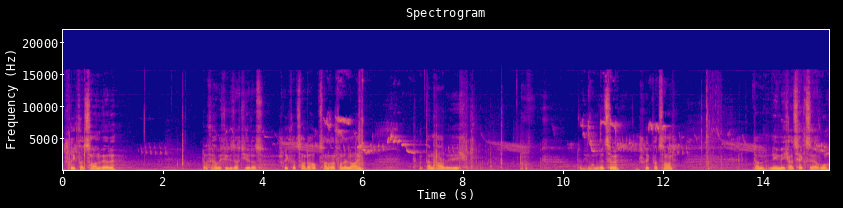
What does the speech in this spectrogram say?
schräg verzahnen werde. Dafür habe ich wie gesagt hier das schräg verzahnte Hauptzahnrad von der Line. Dann habe ich natürlich noch ein Ritzel, schräg verzahnt. Dann nehme ich als Heckservo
